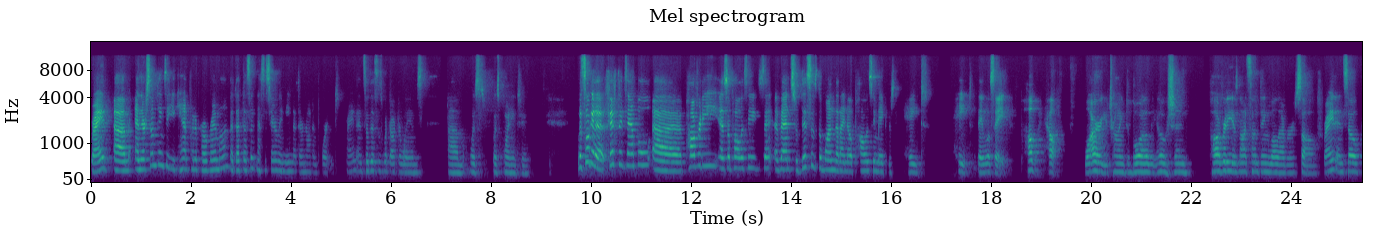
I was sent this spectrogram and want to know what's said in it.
right? Um, and there's some things that you can't put a program on, but that doesn't necessarily mean that they're not important, right? And so this is what Dr. Williams um, was, was pointing to. Let's look at a fifth example, uh, poverty as a policy event. So this is the one that I know policymakers hate, hate. They will say, public health, why are you trying to boil the ocean? Poverty is not something we'll ever solve, right? And so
